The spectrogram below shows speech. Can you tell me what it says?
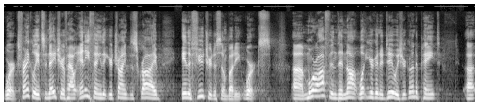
works. Frankly, it's the nature of how anything that you're trying to describe in the future to somebody works. Uh, more often than not, what you're going to do is you're going to paint uh,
